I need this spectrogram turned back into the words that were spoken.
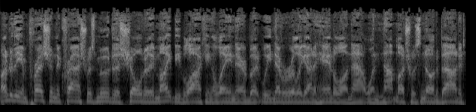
Under the impression the crash was moved to the shoulder. They might be blocking a lane there, but we never really got a handle on that one. Not much was known about it.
